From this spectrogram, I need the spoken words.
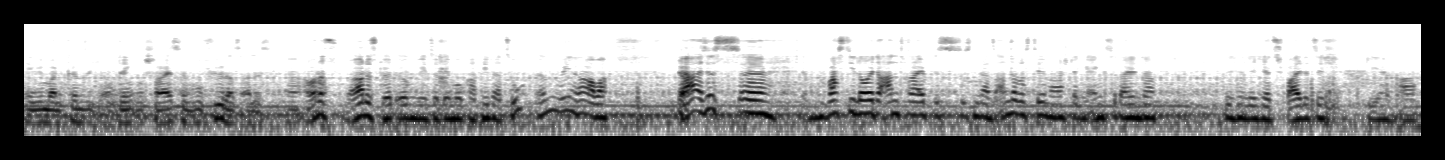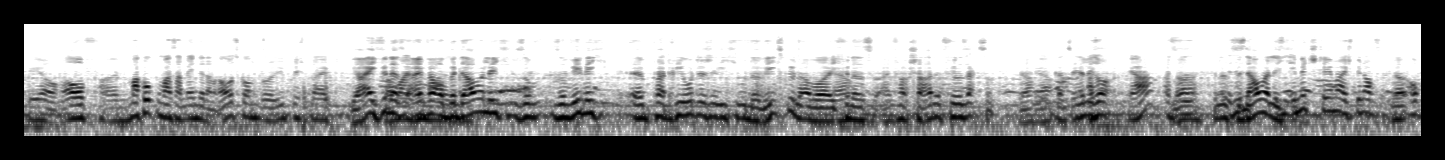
irgendwie man kann sich auch denken, scheiße, wofür das alles? Aber das, ja, das gehört irgendwie zur Demokratie dazu, irgendwie. Ja, aber ja, es ist, äh, was die Leute antreibt, ist, ist ein ganz anderes Thema. Stecken Ängste dahinter. Sicherlich, jetzt spaltet sich die AfD auch auf. Ähm, Mal gucken, was am Ende dann rauskommt oder übrig bleibt. Ja, ich finde das einfach auch bedauerlich, so, so wenig äh, patriotisch ich unterwegs bin, aber ich Ja. finde das einfach schade für Sachsen. Ja, Ja. ganz ehrlich. Also, ja, also Ja, ich finde das bedauerlich. Ein, ist ein Image-Thema. Ich bin auch, auch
